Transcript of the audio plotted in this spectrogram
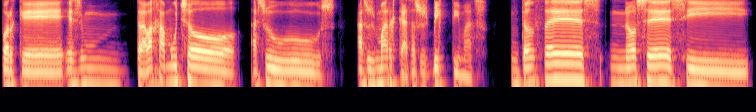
porque es trabaja mucho a sus, a sus marcas, a sus víctimas. Entonces, no sé si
